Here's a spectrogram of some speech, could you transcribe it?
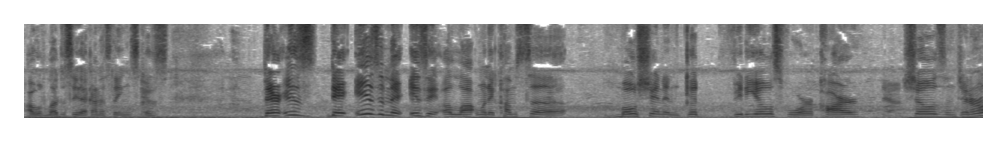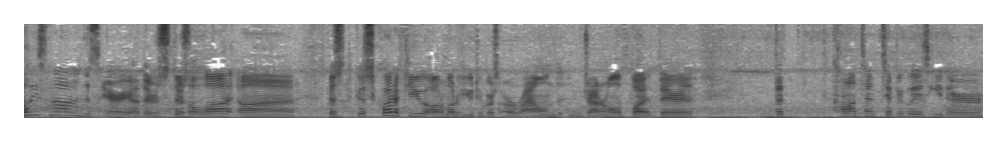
I would love to see that kind of things because there is there is and there isn't a lot when it comes to motion and good videos for car Yeah. shows in general. At least not in this area. There's there's a lot. Uh, there's there's quite a few automotive YouTubers around in general, but they're the content typically is either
